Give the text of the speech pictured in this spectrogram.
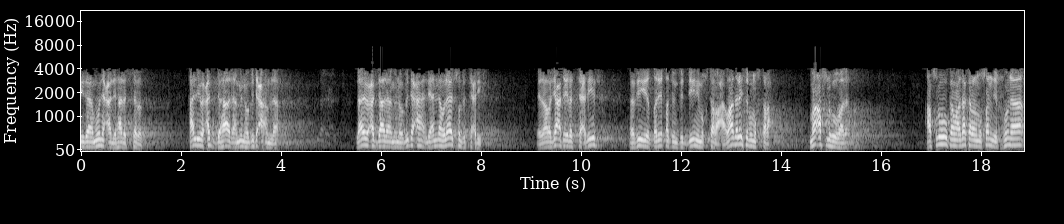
إذا منع لهذا السبب هل يعد هذا منه بدعة أم لا؟ لا يعد هذا منه بدعة لأنه لا يدخل في التعريف. إذا رجعت إلى التعريف ففيه طريقة في الدين مخترعة وهذا ليس بمخترع. ما أصله هذا؟ أصله كما ذكر المصنف هنا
